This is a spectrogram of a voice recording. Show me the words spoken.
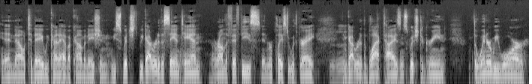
and now today we kind of have a combination. We switched, we got rid of the santan around the 50s and replaced it with gray, mm-hmm. and got rid of the black ties and switched to green. The winter we wore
